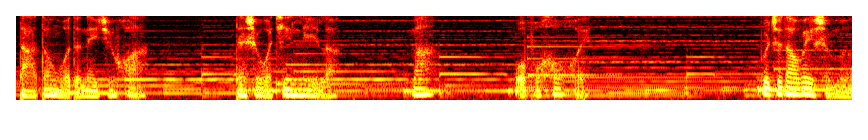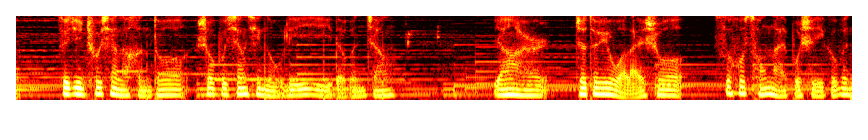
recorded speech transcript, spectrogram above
打动我的那句话，但是我尽力了，妈，我不后悔。不知道为什么，最近出现了很多说不相信努力意义的文章。然而，这对于我来说，似乎从来不是一个问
